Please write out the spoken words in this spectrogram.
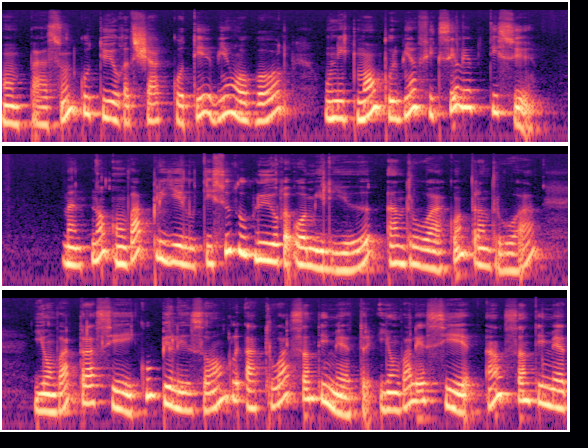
On passe une couture de chaque côté bien au bord, uniquement pour bien fixer le tissu. Maintenant, on va plier le tissu doublure au milieu, endroit contre endroit, et on va tracer et couper les angles à 3 cm et on va laisser 1 cm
